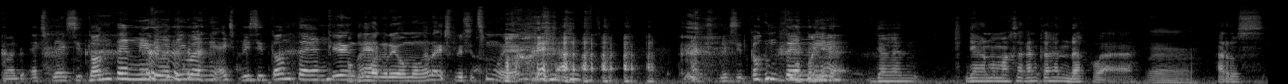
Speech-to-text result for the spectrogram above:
Waduh, eksplisit konten nih tiba-tiba nih eksplisit konten. kayak yang keluar dari omongan lo eksplisit semua ya Eksplisit konten nih. pokoknya jangan jangan memaksakan kehendak lah nah harus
